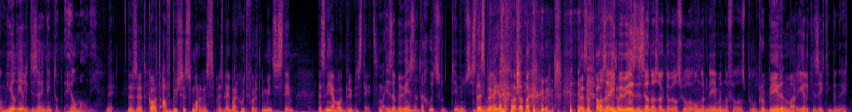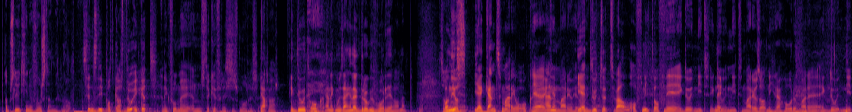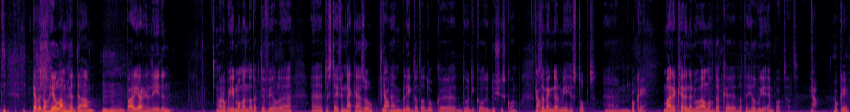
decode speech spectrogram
Om heel eerlijk te zijn, ik denk dat helemaal niet. Nee, dus het koud afdouchen 's morgens is blijkbaar goed voor het immuunsysteem. Dat is niet aan Wout Bru besteed. Maar is dat bewezen dat dat goed is voor het immuunsysteem? Dat is bewezen dat dat, dat, dat goed is. Dat is nogthans Als dat echt bewezen. is, ja, dan zou ik dat wel eens willen ondernemen of wel eens willen proberen. Maar eerlijk gezegd, ik ben er echt absoluut geen voorstander van. Sinds die podcast doe ik het en ik voel mij een stukje frisser 's morgens, echt Ja. waar. Ik doe het ook en ik moet zeggen dat ik er ook de voordeel van heb. Zo Want. Niels, jij kent Mario ook? Ja, ik En ken Mario heel Jij goed. doet het wel of niet? Of? Nee, ik doe het niet. Ik Nee. doe het niet. Mario zal het niet graag horen, maar eh, ik doe het niet. Ik heb het nog heel lang gedaan, Mhm. een paar jaar geleden. Maar op een gegeven moment dat ik te veel, eh, eh, te stijve nek en zo. Ja. En bleek dat dat ook eh, door die koude douches kwam. Ja. Dus dan ben ik daarmee gestopt. Ehm, Oké, maar ik herinner me wel nog dat, ik, eh, dat het een heel goede impact had. Oké.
